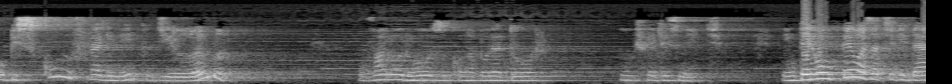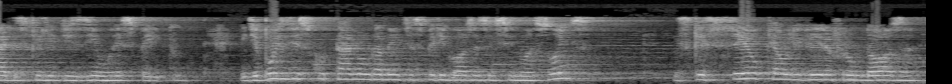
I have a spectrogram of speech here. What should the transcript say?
obscuro fragmento de lama? o valoroso colaborador, infelizmente, interrompeu as atividades que lhe diziam respeito e, depois de escutar longamente as perigosas insinuações, esqueceu que a oliveira frondosa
